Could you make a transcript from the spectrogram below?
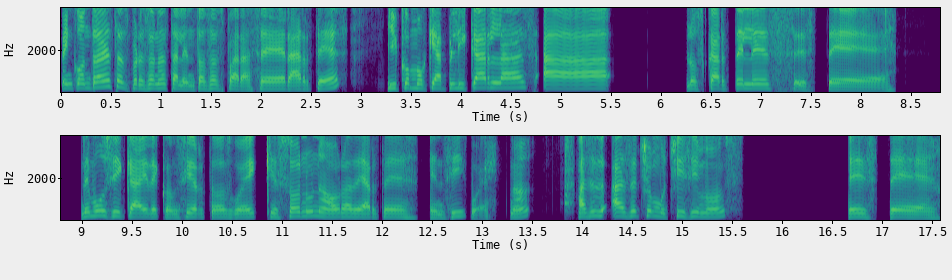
mm, encontrar estas personas talentosas para hacer arte y como que aplicarlas a los carteles este, de música y de conciertos, güey, que son una obra de arte en sí, güey, ¿no? Has, has hecho muchísimos. Este,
